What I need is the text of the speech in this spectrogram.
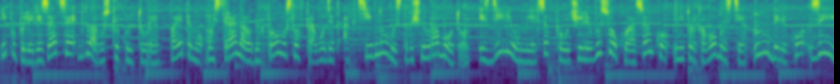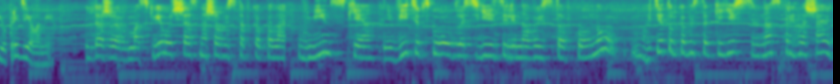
и популяризация белорусской культуры. Поэтому мастера народных промыслов проводят активную выставочную работу. Изделия умельцев получили высокую оценку не только в области, но и далеко за ее пределами. Даже в Москве вот сейчас наша выставка была, в Минске, в Витебскую область ездили на выставку. Ну, где только выставки есть, нас приглашают.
